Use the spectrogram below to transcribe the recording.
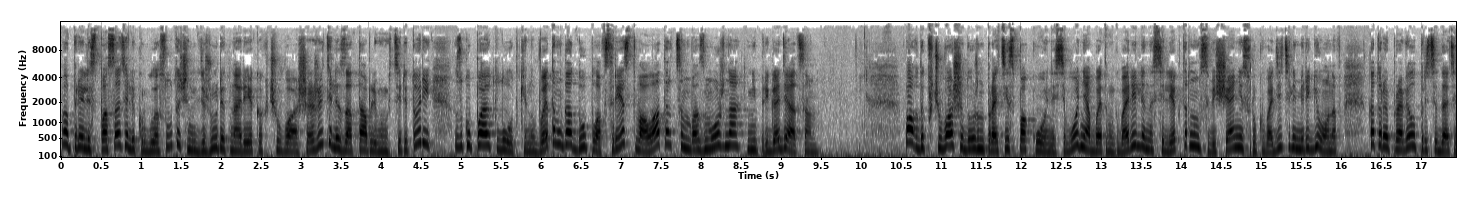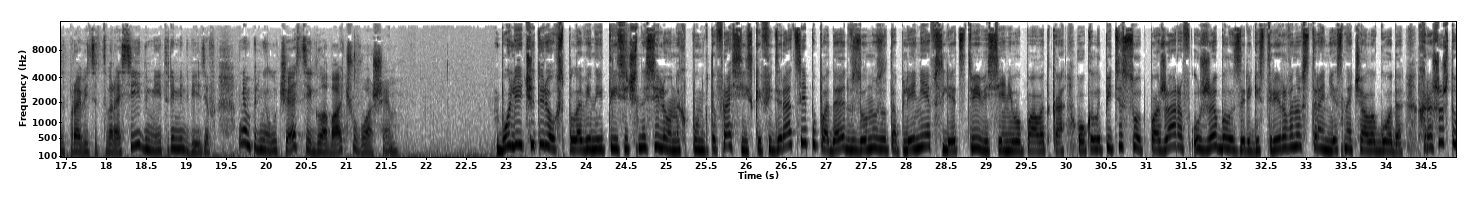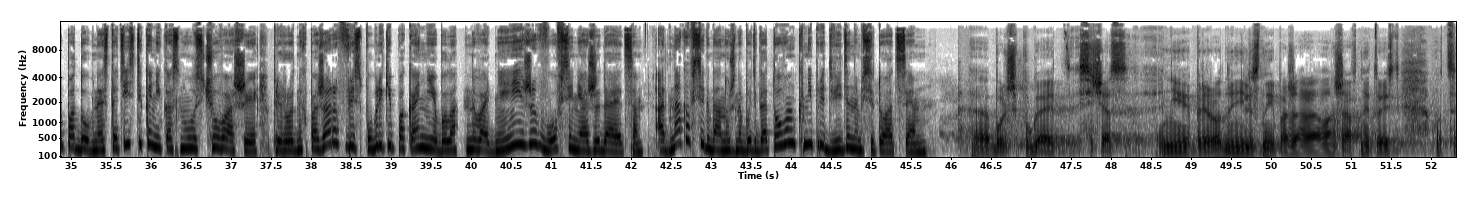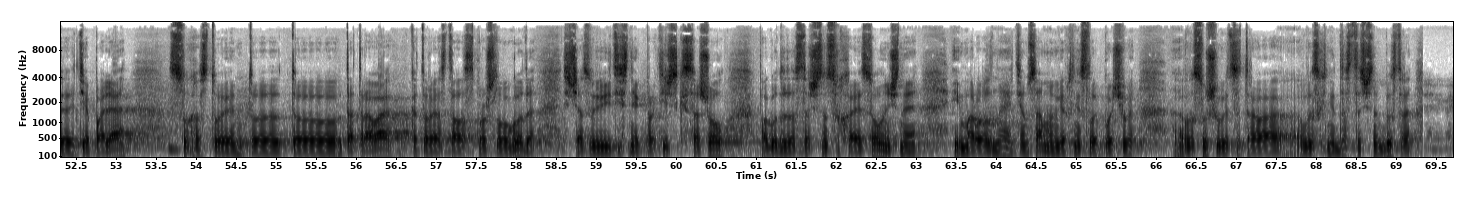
В апреле спасатели круглосуточно дежурят на реках Чуваши. Жители затапливаемых территорий закупают лодки. Но в этом году плавсредства алаторцам, возможно, не пригодятся. Паводок в Чувашии должен пройти спокойно. Сегодня об этом говорили на селекторном совещании с руководителями регионов, которое провел председатель правительства России Дмитрий Медведев. В нем принял участие и глава Чувашии. Более четырех с половиной тысяч населенных пунктов Российской Федерации попадают в зону затопления вследствие весеннего паводка. Около 500 пожаров уже было зарегистрировано в стране с начала года. Хорошо, что подобная статистика не коснулась Чувашии. Природных пожаров в республике пока не было. Наводнений же вовсе не ожидается. Однако всегда нужно быть готовым к непредвиденным ситуациям. Э, больше пугает сейчас не природные, не лесные пожары, а ландшафтные. То есть вот э, те поля с сухостоем, то, то та трава, которая осталась с прошлого года, сейчас вы видите, снег практически сошел, погода достаточно сухая, солнечная и морозная. Тем самым верхний слой почвы э, высушивается, трава высохнет достаточно быстро.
